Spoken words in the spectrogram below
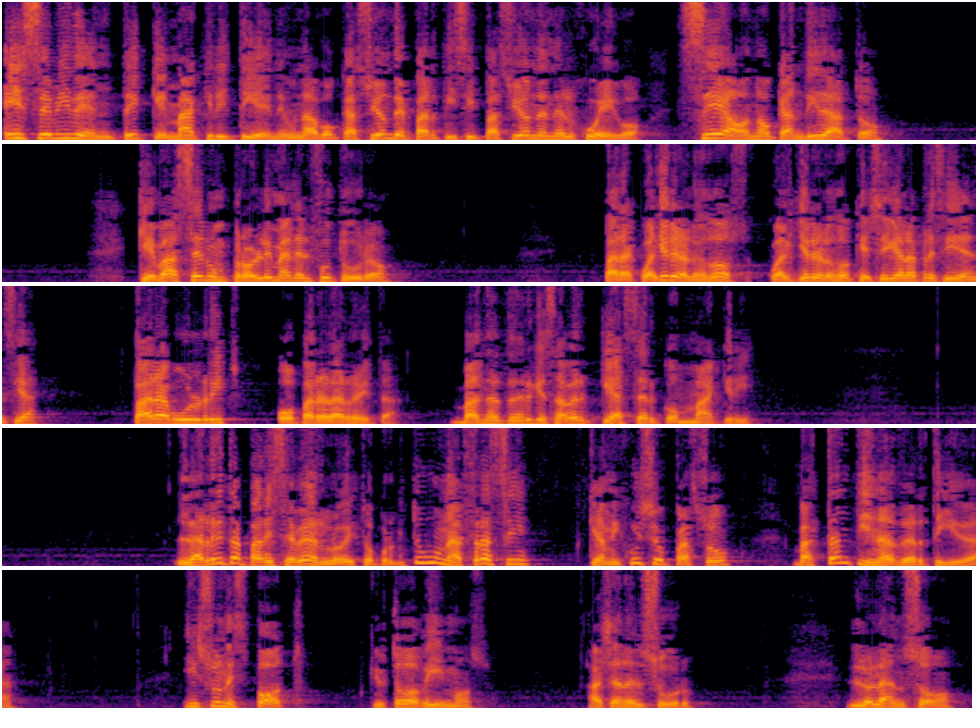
Es evidente que Macri tiene una vocación de participación en el juego, sea o no candidato, que va a ser un problema en el futuro para cualquiera de los dos, cualquiera de los dos que llegue a la presidencia, para Bullrich o para la reta. Van a tener que saber qué hacer con Macri. La reta parece verlo esto, porque tuvo una frase que a mi juicio pasó bastante inadvertida. Hizo un spot que todos vimos, allá en el sur, lo lanzó,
